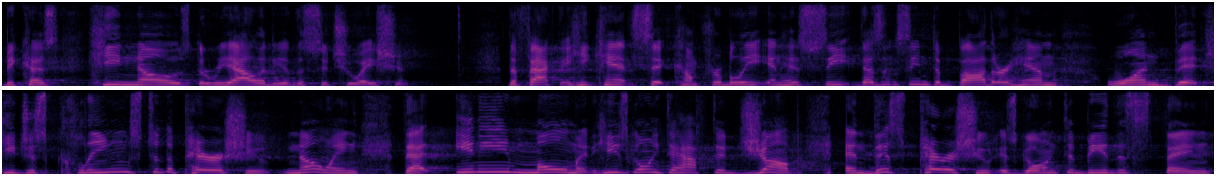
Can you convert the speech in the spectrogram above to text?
because he knows the reality of the situation. The fact that he can't sit comfortably in his seat doesn't seem to bother him one bit. He just clings to the parachute, knowing that any moment he's going to have to jump, and this parachute is going to be this thing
